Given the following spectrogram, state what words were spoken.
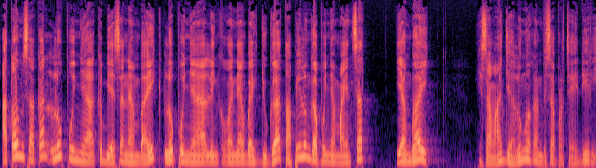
Atau misalkan lu punya kebiasaan yang baik, lu punya lingkungan yang baik juga, tapi lu nggak punya mindset yang baik, ya sama aja lu gak akan bisa percaya diri.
